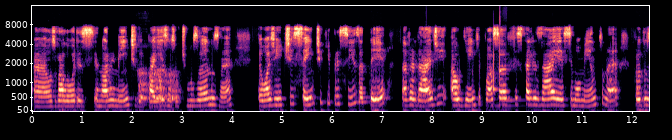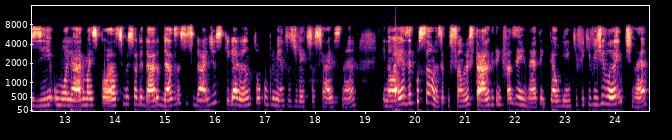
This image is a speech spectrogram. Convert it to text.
ah, os valores enormemente do país nos últimos anos, né? Então a gente sente que precisa ter na verdade, alguém que possa fiscalizar esse momento, né, produzir um olhar mais próximo e solidário das necessidades que garantam o cumprimento dos direitos sociais, né, e não é execução, a execução é o Estado que tem que fazer, né, tem que ter alguém que fique vigilante, né,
